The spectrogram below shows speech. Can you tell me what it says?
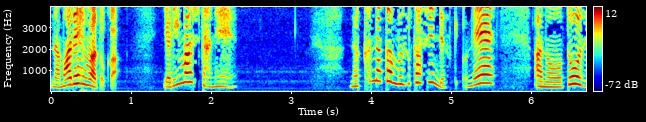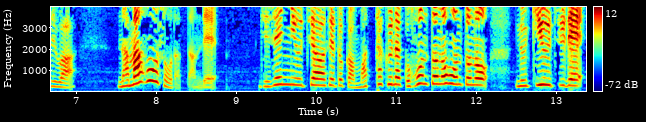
生電話とか、やりましたね。なかなか難しいんですけどね。あの、当時は生放送だったんで、事前に打ち合わせとか全くなく、本当の本当の抜き打ちで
